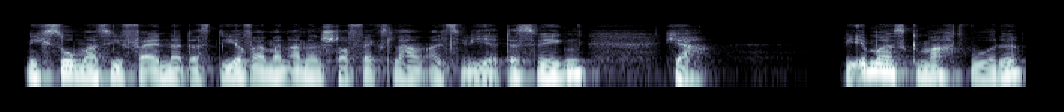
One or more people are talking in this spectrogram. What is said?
nicht so massiv verändert, dass die auf einmal einen anderen Stoffwechsel haben als wir. Deswegen, ja, wie immer es gemacht wurde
